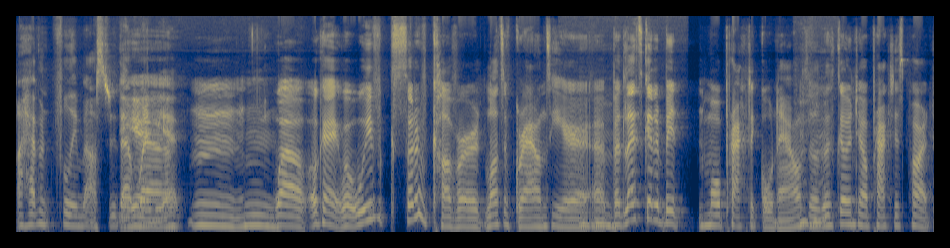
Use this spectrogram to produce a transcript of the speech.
I haven't fully mastered that one yet. Mm. Wow. Okay. Well, we've sort of covered lots of grounds here, Mm-hmm. uh, but let's get a bit more practical now. So let's go into our practice part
